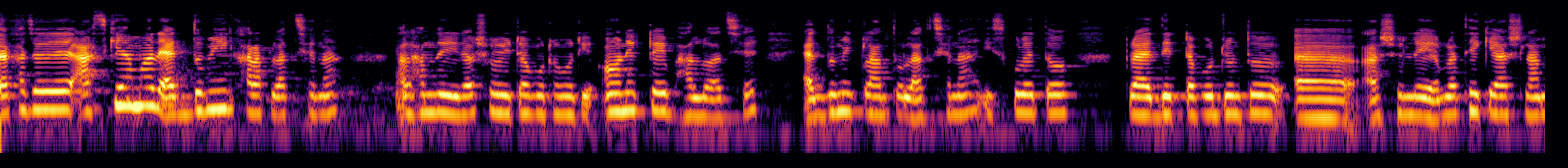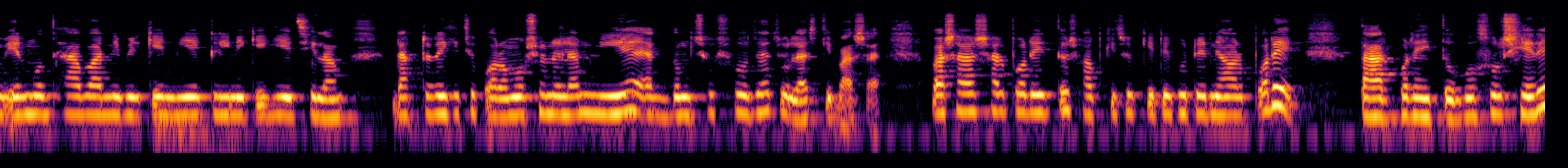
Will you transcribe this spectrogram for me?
দেখা যায় আজকে আমার একদমই খারাপ লাগছে না। আলহামদুলিল্লাহ শরীরটা মোটামুটি অনেকটাই ভালো আছে। একদমই ক্লান্ত লাগছে না। স্কুলে তো প্রায় দেড়টা পর্যন্ত আসলে আমরা থেকে আসলাম। এর মধ্যে আবার নিবিড়কে নিয়ে ক্লিনিকে গিয়েছিলাম। ডাক্তারের কিছু পরামর্শ নিলাম, নিয়ে একদম সোজা চলে আসছি বাসায়। বাসায় আসার পরেই তো সব কিছু কেটে কুটে নেওয়ার পরে, তারপরেই তো গোসল সেরে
